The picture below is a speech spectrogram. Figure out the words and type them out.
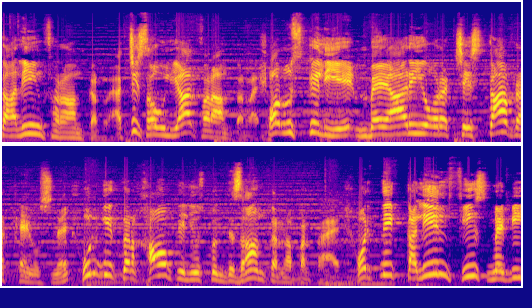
तालीम फराम कर रहा है अच्छी सहूलियात फराम कर रहा है। और उसके लिए मैारी और अच्छे स्टाफ रखे हैं उसने। उनकी तनख्वाहों के लिए उसको इंतज़ाम करना पड़ता है। और इतनी कलील फ़ीस में भी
